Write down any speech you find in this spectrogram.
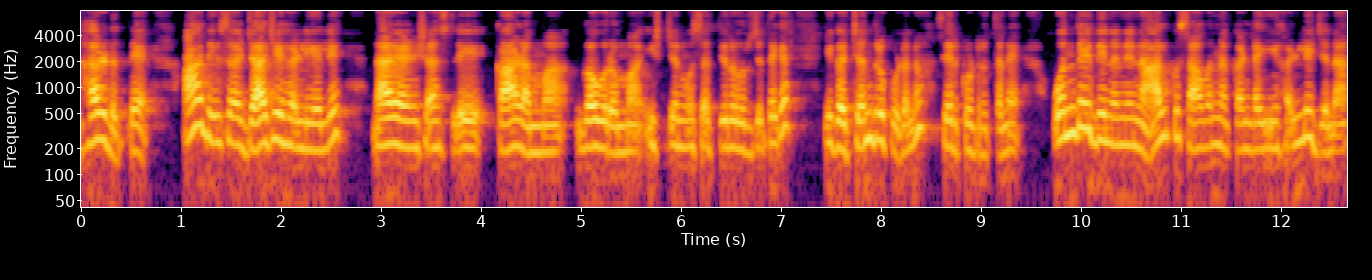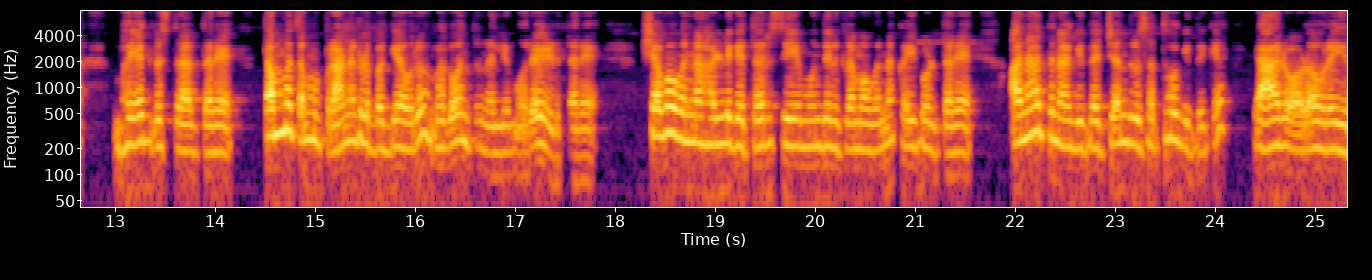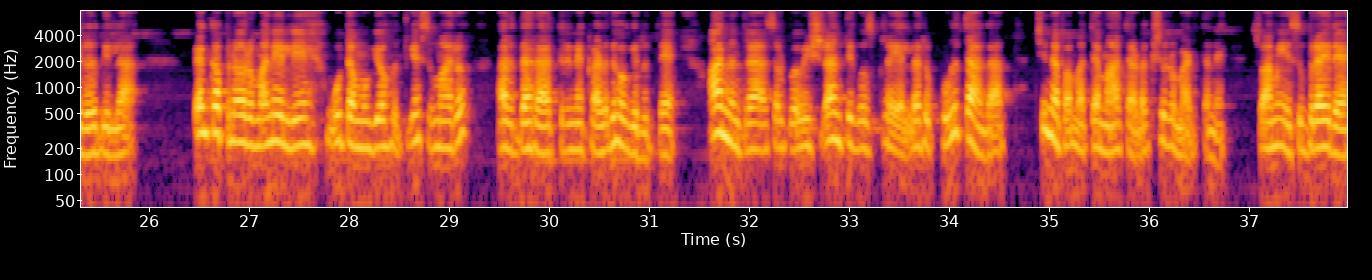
ಹರಡುತ್ತೆ. ಆ ದಿವಸ ಜಾಜಿಹಳ್ಳಿಯಲ್ಲಿ ನಾರಾಯಣ ಶಾಸ್ತ್ರಿ, ಕಾಳಮ್ಮ, ಗೌರಮ್ಮ ಇಷ್ಟು ಜನ್ಮ ಸತ್ತಿರೋರ ಜೊತೆಗೆ ಈಗ ಚಂದ್ರು ಕೂಡ ಸೇರಿಕೊಂಡಿರ್ತಾನೆ. ಒಂದೇ ದಿನನೇ ನಾಲ್ಕು ಸಾವನ್ನು ಕಂಡ ಈ ಹಳ್ಳಿ ಜನ ಭಯಗ್ರಸ್ತರಾಗ್ತಾರೆ. ತಮ್ಮ ತಮ್ಮ ಪ್ರಾಣಗಳ ಬಗ್ಗೆ ಅವರು ಭಗವಂತನಲ್ಲಿ ಮೊರೆ ಇಡ್ತಾರೆ. ಶವವನ್ನ ಹಳ್ಳಿಗೆ ತರಿಸಿ ಮುಂದಿನ ಕ್ರಮವನ್ನ ಕೈಗೊಳ್ತಾರೆ. ಅನಾಥನಾಗಿದ್ದ ಚಂದ್ರು ಸತ್ತು ಹೋಗಿದ್ದಕ್ಕೆ ಯಾರು ಅಳೋವರೇ ಇರೋದಿಲ್ಲ. ವೆಂಕಪ್ಪನವರ ಮನೆಯಲ್ಲಿ ಊಟ ಮುಗಿಯೋ ಹೊತ್ತಿಗೆ ಸುಮಾರು ಅರ್ಧ ರಾತ್ರಿನೇ ಕಳೆದು ಹೋಗಿರುತ್ತೆ. ಆ ನಂತರ ಸ್ವಲ್ಪ ವಿಶ್ರಾಂತಿಗೋಸ್ಕರ ಎಲ್ಲರೂ ಕುಳಿತಾಗ ಚಿನ್ನಪ್ಪ ಮತ್ತೆ ಮಾತಾಡೋಕ್ಕೆ ಶುರು ಮಾಡ್ತಾನೆ. ಸ್ವಾಮಿ ಸುಬ್ರಾಯ್ರೆ,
